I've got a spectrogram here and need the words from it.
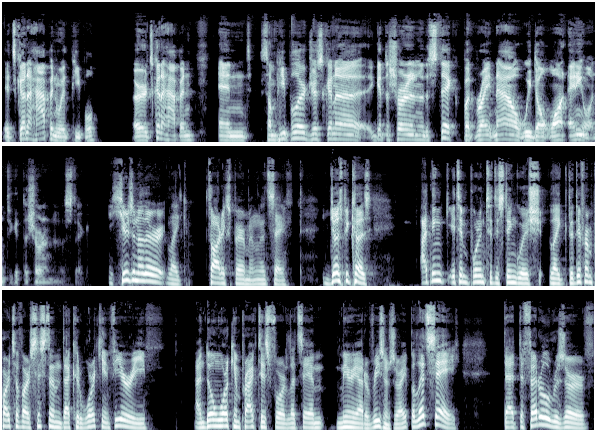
it's going to happen with people or it's going to happen and some people are just going to get the short end of the stick, but right now we don't want anyone to get the short end of the stick. Here's another like thought experiment, let's say. Just because I think it's important to distinguish like the different parts of our system that could work in theory and don't work in practice for let's say a myriad of reasons, right? But let's say that the Federal Reserve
